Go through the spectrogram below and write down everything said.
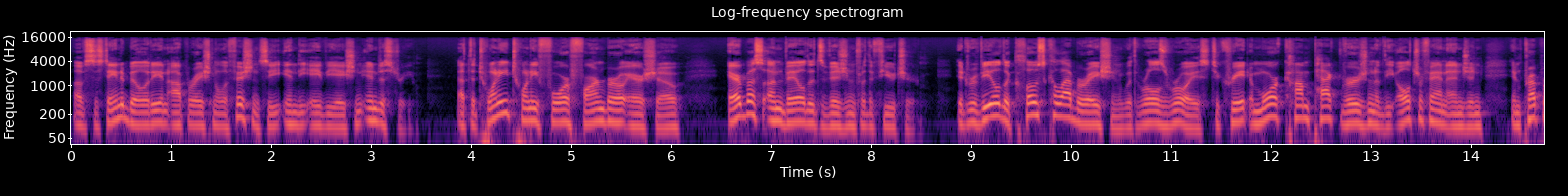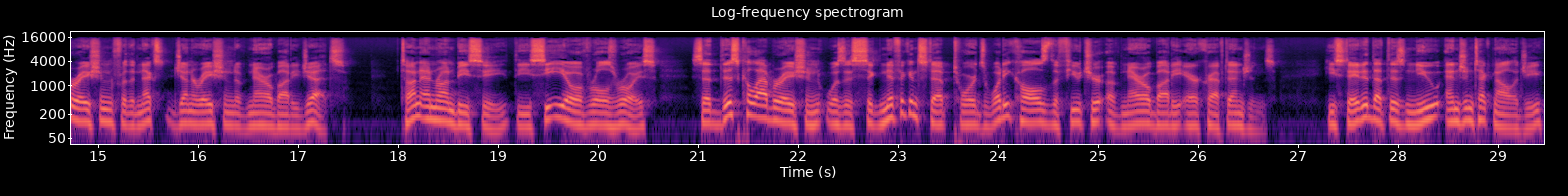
of sustainability and operational efficiency in the aviation industry. At the 2024 Farnborough Air Show, Airbus unveiled its vision for the future. It revealed a close collaboration with Rolls Royce to create a more compact version of the Ultrafan engine in preparation for the next generation of narrow body jets. Tufan Erginbilgiç, the CEO of Rolls Royce, said this collaboration was a significant step towards what he calls the future of narrow body aircraft engines. He stated that this new engine technology,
